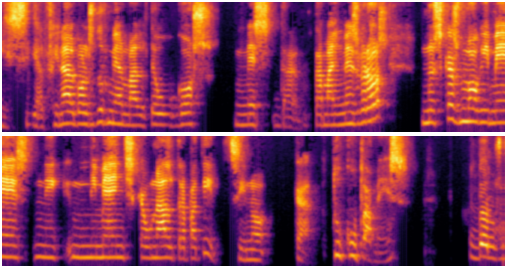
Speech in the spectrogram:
I si al final vols dormir amb el teu gos més de tamany més gros, no és que es mogui més ni, ni menys que un altre petit, sinó que t'ocupa més. Doncs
